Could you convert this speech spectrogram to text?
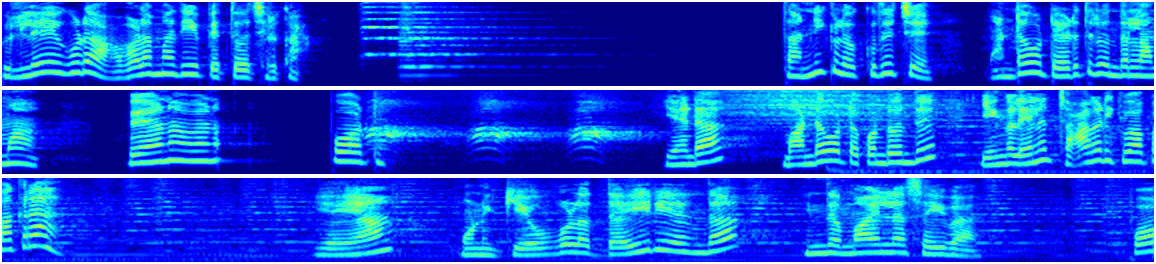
பிள்ளைய கூட அவளை மாதிரியே பெத்து வச்சிருக்கா தண்ணிக்குள்ள குதிச்சு மண்டவோட்டை எடுத்துட்டு வந்துடலாமா? வேணாம் வேணாம். போட்டோம் ஏண்டா மண்டவோட்டை கொண்டு வந்து எங்களையெல்லாம் சாகடிக்கவா பார்க்குற? ஏன் உனக்கு எவ்வளவு தைரியம் இருந்தா இந்த மாதிரிலாம் செய்வ. போ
